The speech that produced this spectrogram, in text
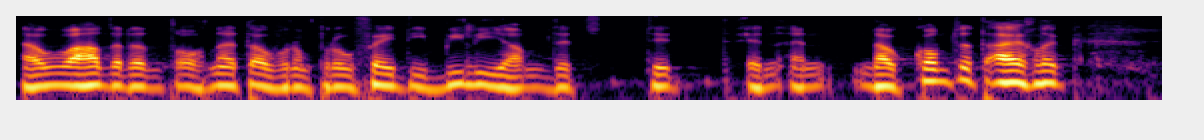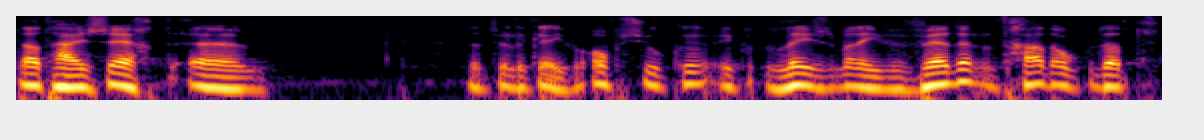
Nou, we hadden het toch net over een profeet die Biliam. Dit, dit, en, en nou komt het eigenlijk dat hij zegt. Uh, dat wil ik even opzoeken. Ik lees het maar even verder. Het gaat ook dat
